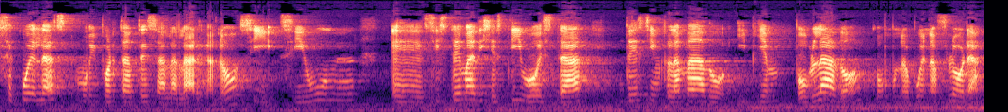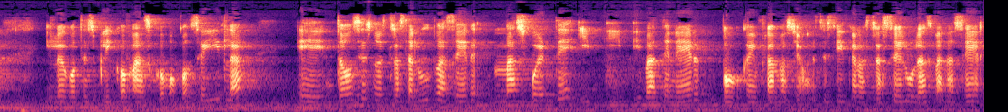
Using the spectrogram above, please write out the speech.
secuelas muy importantes a la larga, ¿no? Si, si un eh, sistema digestivo está desinflamado y bien poblado, con una buena flora, y luego te explico más cómo conseguirla, eh, entonces nuestra salud va a ser más fuerte y, va a tener poca inflamación, es decir, que nuestras células van a ser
